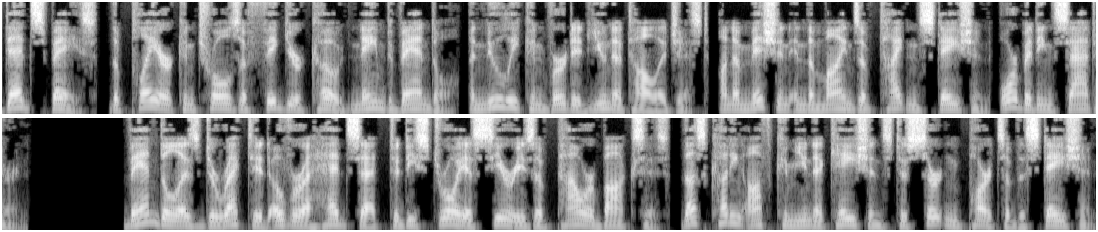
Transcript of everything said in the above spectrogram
Dead Space, the player controls a figure code named Vandal, a newly converted unitologist, on a mission in the mines of Titan Station, orbiting Saturn, Vandal is directed over a headset to destroy a series of power boxes, thus cutting off communications to certain parts of the station.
